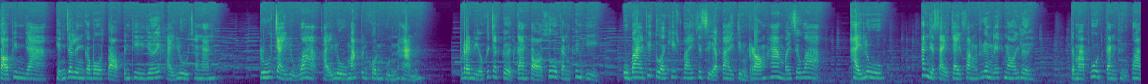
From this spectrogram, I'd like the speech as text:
สอพิญญาเห็นเจเลงกระโบตอบเป็นทีเย้ยไขลูฉะนั้น รู้ใจอยู่ว่าไขลูมักเป็นคนหุนหัน ประเดี๋ยวก็จะเกิดการต่อสู้กันขึ้นอีก อุบายที่ตัวคิดไว้จะเสียไปจึงร้องห้ามไว้เสียว่า ไขลู ท่านอย่าใส่ใจฟังเรื่องเล็กน้อยเลย จะมาพูดกันถึงความ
